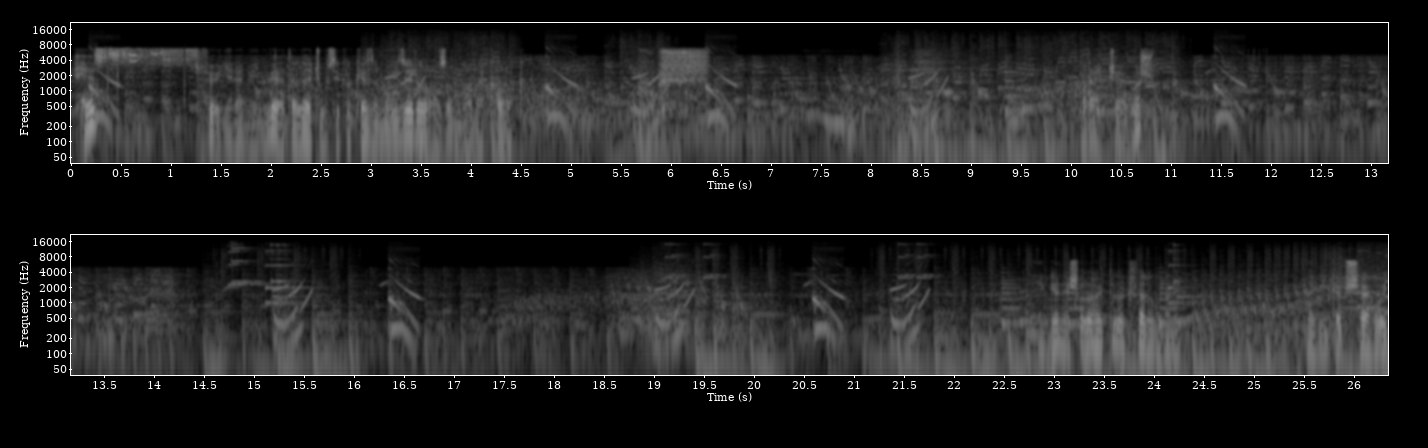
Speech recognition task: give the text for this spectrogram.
Ez főnyeremény. Véletlenül lecsúszik a kezem a izéről, azonnal meghalok. Barátságos. Igen, és oda, hogy tudok felugrani. Leginkább sehogy,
